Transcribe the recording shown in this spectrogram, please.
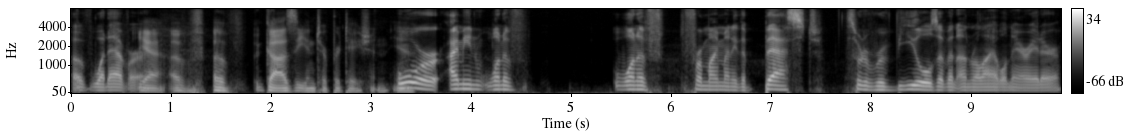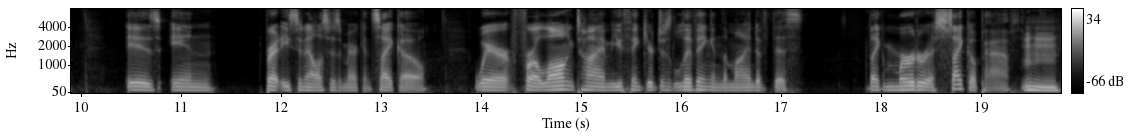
of whatever. Yeah, of of Ghazi interpretation. Yeah. Or I mean, one of one of for my money the best sort of reveals of an unreliable narrator is in Bret Easton Ellis's American Psycho, where for a long time you think you're just living in the mind of this like murderous psychopath, Mhm.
